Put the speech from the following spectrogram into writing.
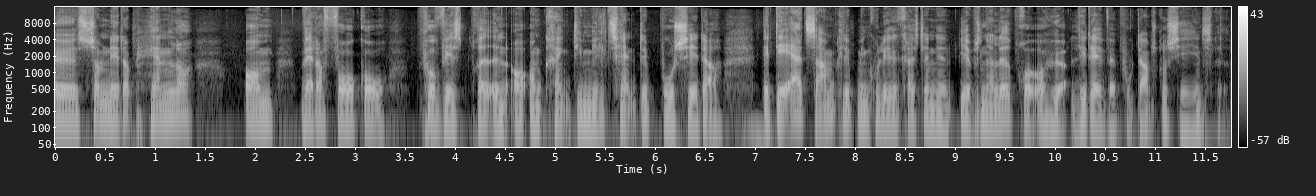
øh, som netop handler om, hvad der foregår på Vestbreden og omkring de militante bosættere. Øh, det er et sammenklip, min kollega Christian Jeppesen har lavet. Prøv at høre lidt af, hvad Bug Damsgaard siger i indslaget.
